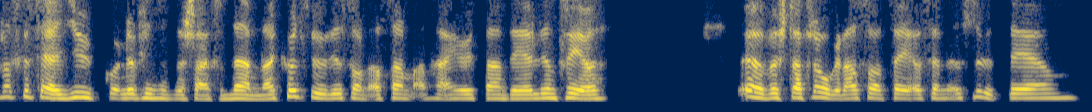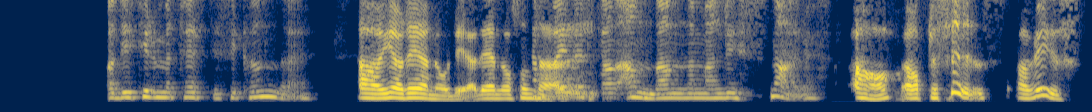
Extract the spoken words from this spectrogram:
vad ska jag säga, djupgående, det finns inte en chans att nämna kultur i sådana sammanhang, utan det är de tre översta frågorna så att säga, och sen är det slut. Det... Ja, det är till och med 30 sekunder. Ja, ja det är nog det. Det är något sånt där. Det nästan andan när man lyssnar. Ja, ja precis. Ja, visst.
